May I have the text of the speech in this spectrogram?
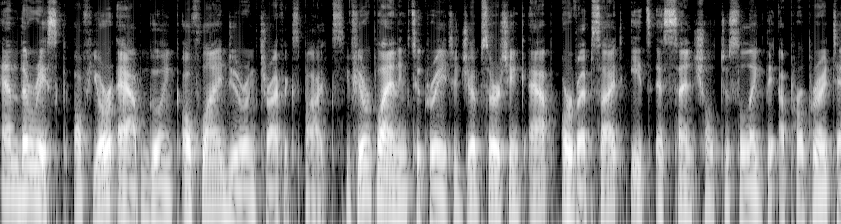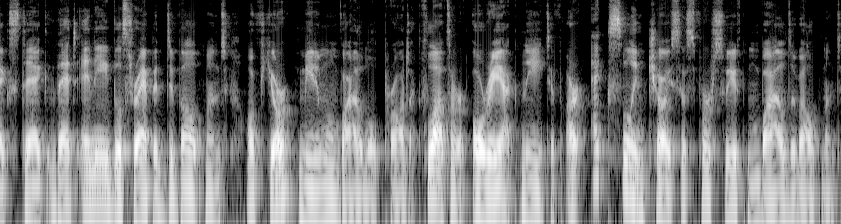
and the risk of your app going offline during traffic spikes. If you're planning to create a job searching app or website, it's essential to select the appropriate tech stack that enables rapid development of your minimum viable product. Flutter or React Native are excellent choices for Swift mobile development.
